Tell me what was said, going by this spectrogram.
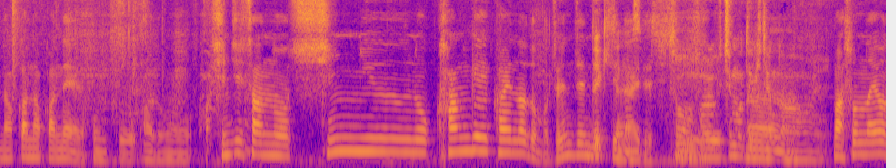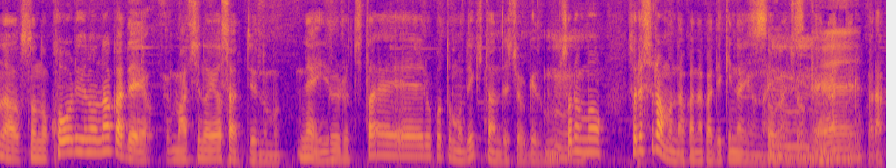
なかなかね本当あの新人さんの新入の歓迎会なども全然できてないですし。そうそれうちもできてない、うん。まあ、そんなようなその交流の中で街の良さっていうのもねいろいろ伝えることもできたんでしょうけども、うん。それもそれすらもなかなかできないような今状況になってるから、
